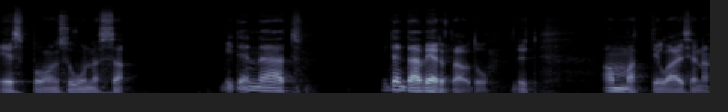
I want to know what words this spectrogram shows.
Espoon suunnassa. Miten näet, miten tämä vertautuu nyt ammattilaisena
